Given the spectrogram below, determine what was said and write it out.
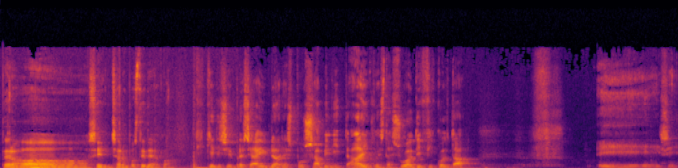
però sì, c'era un po' questa idea qua. Ti chiedi sempre se hai una responsabilità in questa sua difficoltà. E sì.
